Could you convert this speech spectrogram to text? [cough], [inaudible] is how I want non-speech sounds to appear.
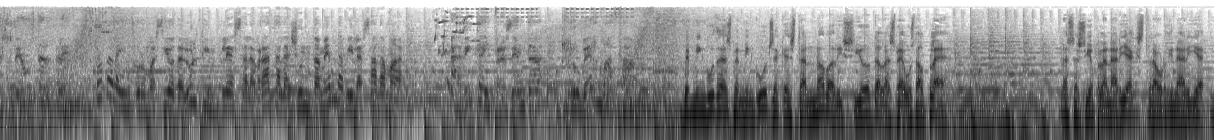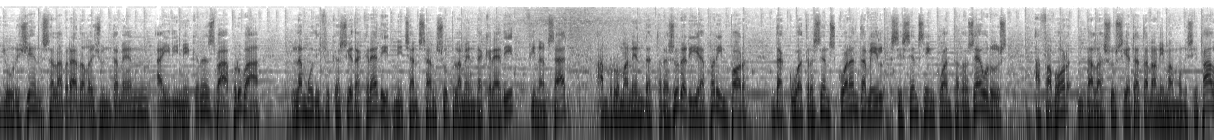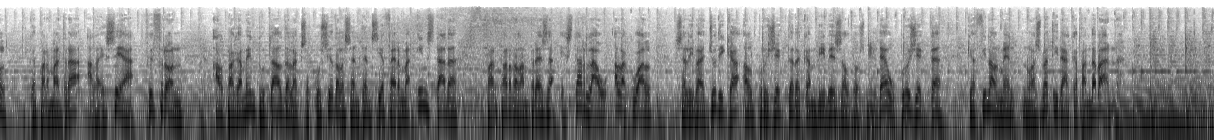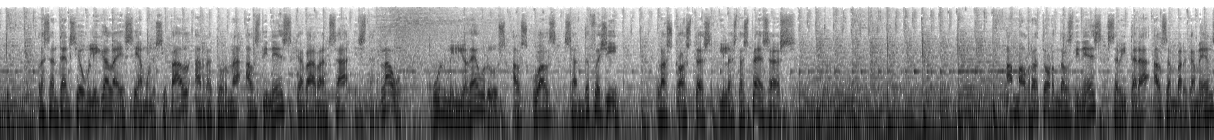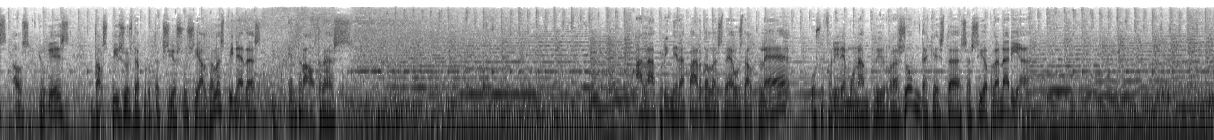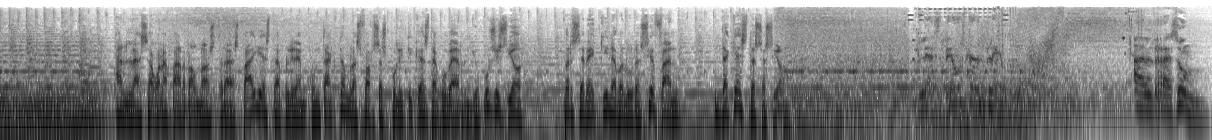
Les veus del ple. Tota la informació de l'últim ple celebrat a l'Ajuntament de Vilassar de Mar. Edita i presenta Robert Maza. Benvingudes, benvinguts a aquesta nova edició de les veus del ple. La sessió plenària extraordinària i urgent celebrada a l'Ajuntament ahir dimecres va aprovar la modificació de crèdit mitjançant suplement de crèdit finançat amb romanent de tresoreria per import de 440.652 euros a favor de la Societat Anònima Municipal, que permetrà a la SA fer front al pagament total de l'execució de la sentència ferma instada per part de l'empresa Starlau, a la qual se li va adjudicar el projecte de Can Vives el 2010, projecte que finalment no es va tirar cap endavant. La sentència obliga la SA municipal a retornar els diners que va avançar Starlau, un milió d'euros, als quals s'han d'afegir les costes i les despeses. Amb el retorn dels diners s'evitarà els embargaments als lloguers dels pisos de protecció social de les Pinedes, entre altres. A la primera part de les veus del ple us oferirem un ampli resum d'aquesta sessió plenària. En la segona part del nostre espai establirem contacte amb les forces polítiques de govern i oposició per saber quina valoració fan d'aquesta sessió. Les veus del ple. El resum.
